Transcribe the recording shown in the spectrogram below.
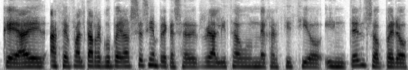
que hay- hace falta recuperarse siempre que se realiza un ejercicio intenso, pero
